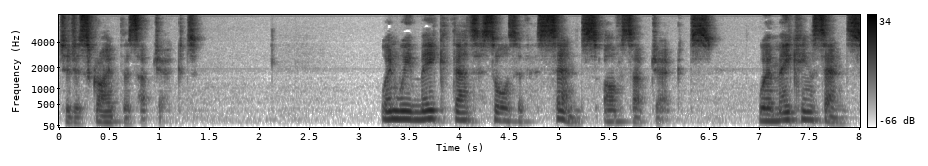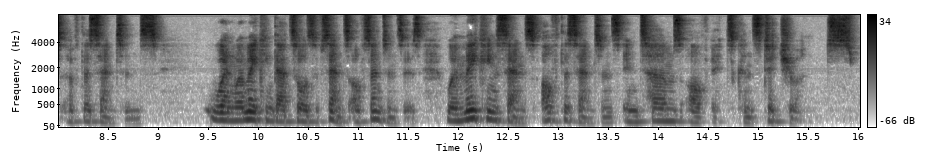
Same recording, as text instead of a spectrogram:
to describe the subject. When we make that sort of sense of subjects, we're making sense of the sentence. When we're making that sort of sense of sentences, we're making sense of the sentence in terms of its constituents.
